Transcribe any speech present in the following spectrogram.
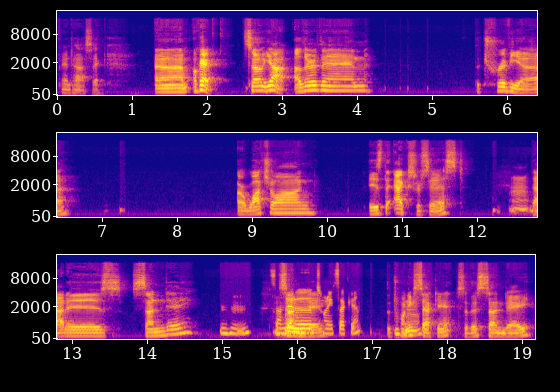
fantastic. Um, okay, so yeah, other than the trivia, our watch along is The Exorcist. Mm. That is Sunday, hmm Sunday, Sunday. the twenty second. the Mhm. 22nd. So this Sunday.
